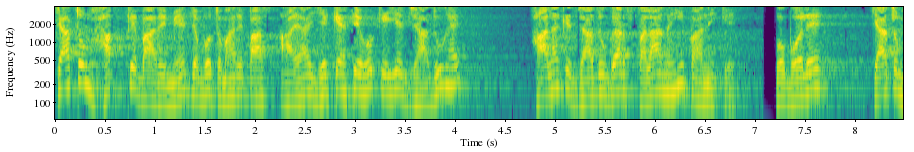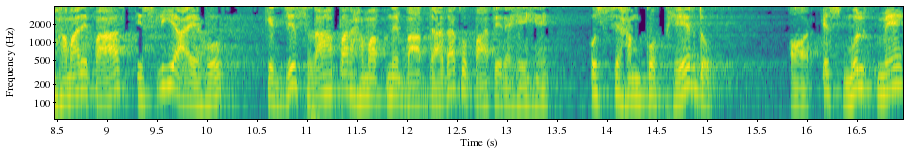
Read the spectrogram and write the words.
क्या तुम हक के बारे में जब वो तुम्हारे पास आया, ये कहते हो कि ये जादू है? हालाँकि जादूगर फला नहीं पानी के। वो बोले, क्या तुम हमारे पास इसलिए आए हो कि जिस राह पर हम अपने बाप दादा को पाते रहे हैं, उससे हमको फेर दो और इस मुल्क में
